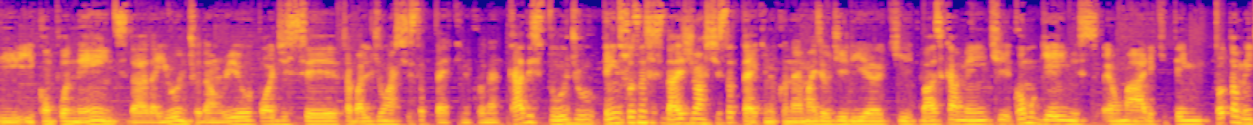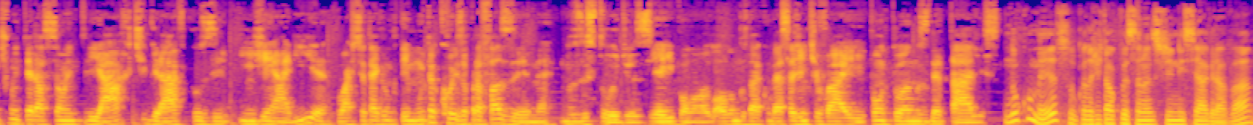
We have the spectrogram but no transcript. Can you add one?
e, e componentes da, da Unity ou da Unreal, pode ser trabalho de um artista técnico, né? Cada estúdio tem suas necessidades de um artista técnico, né? Mas eu diria que, basicamente, como games é uma área que tem totalmente uma interação entre arte, gráficos e, engenharia, o artista técnico tem muita coisa para fazer, né? Nos estúdios. E aí, bom, ao, ao longo da conversa a gente vai pontuando os detalhes. No começo, quando a gente tava conversando antes de iniciar a gravar,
